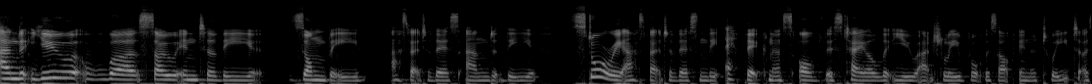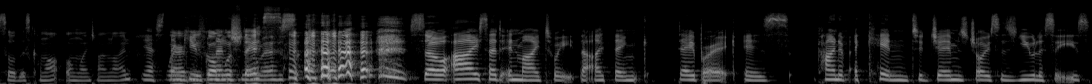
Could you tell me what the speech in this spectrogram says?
And you were so into the zombie aspect of this and the story aspect of this and the epicness of this tale that you actually brought this up in a tweet. I saw this come up on my timeline. Yes, Where thank you, you for gone with mentioning this? this. so I said in my tweet that I think Daybreak is kind of akin to James Joyce's Ulysses.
